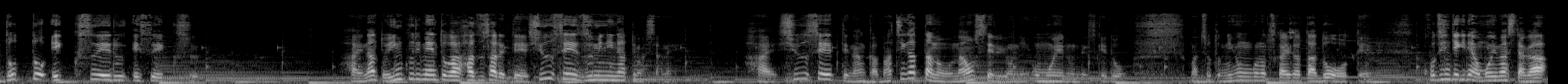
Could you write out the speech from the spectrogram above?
ドット .xlsx。はい、なんとインクリメントが外されて修正済みになってましたね。はい。修正ってなんか間違ったのを直してるように思えるんですけど、まあ、ちょっと日本語の使い方どうって個人的には思いましたが、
